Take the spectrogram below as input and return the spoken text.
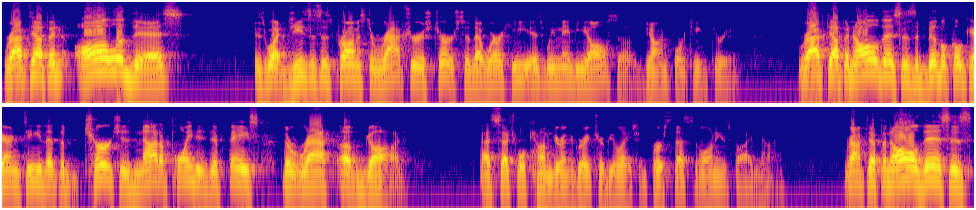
Wrapped up in all of this is what? Jesus has promised to rapture his church so that where he is, we may be also. John 14, 3. Wrapped up in all of this is a biblical guarantee that the church is not appointed to face the wrath of God. As such will come during the Great Tribulation. 1 Thessalonians 5 9. Wrapped up in all this is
